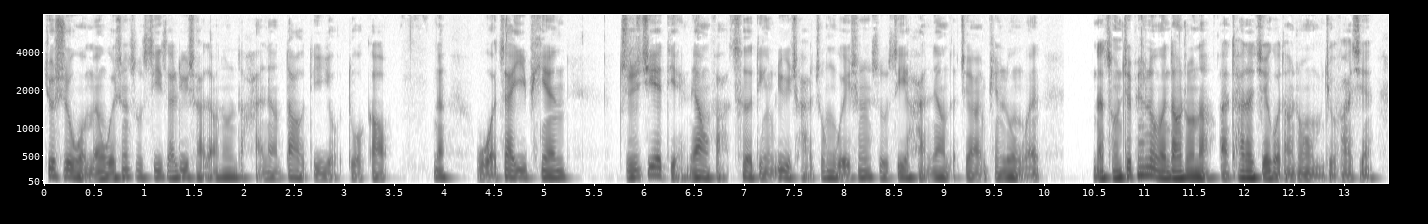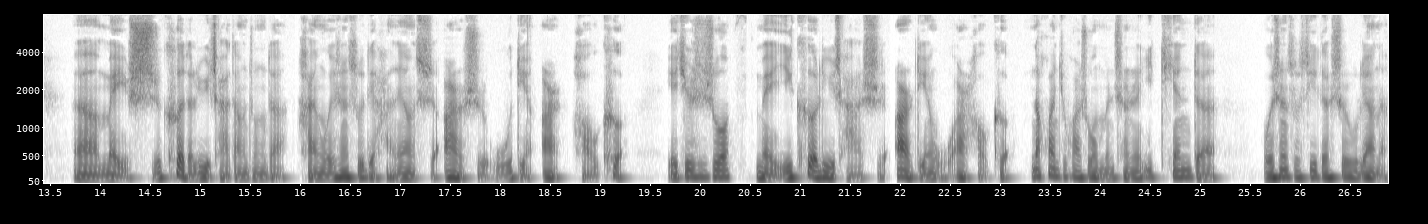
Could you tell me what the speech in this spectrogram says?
就是我们维生素 C 在绿茶当中的含量到底有多高？那我在一篇直接点亮法测定绿茶中维生素 C 含量的这样一篇论文。那从这篇论文当中呢，啊，它的结果当中，我们就发现，呃，每十克的绿茶当中的含维生素 D 含量是二十五点二毫克，也就是说，每一克绿茶是二点五二毫克。那换句话说，我们承认一天的维生素 C 的摄入量呢，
